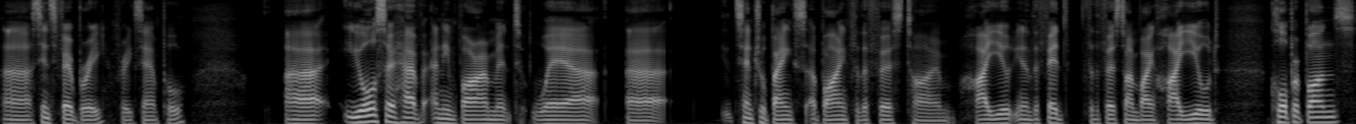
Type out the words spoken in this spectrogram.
uh, since February, for example. Uh, you also have an environment where uh, central banks are buying for the first time high yield. You know, the Fed for the first time buying high yield corporate bonds.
